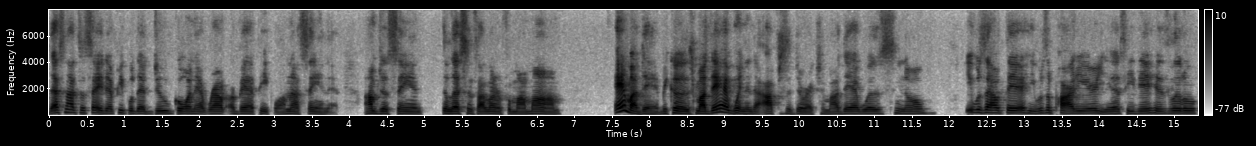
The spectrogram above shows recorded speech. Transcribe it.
that's not to say that people that do go on that route are bad people. I'm not saying that. I'm just saying the lessons I learned from my mom and my dad because my dad went in the opposite direction. My dad was, you know, he was out there. He was a partier. Yes, he did his little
